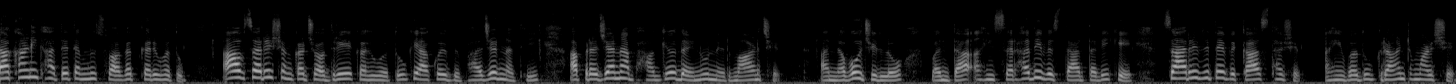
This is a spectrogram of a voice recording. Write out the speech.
લાખાણી ખાતે તેમનું સ્વાગત કર્યું હતું. આ અવસરે શંકર ચૌધરીએ કહ્યું હતું કે આ કોઈ વિભાજન નથી, આ પ્રજાના ભાગ્યોદયનું નિર્માણ છે. આ નવો જિલ્લો બનતા અહીં સરહદી વિસ્તાર તરીકે સારી રીતે વિકાસ થશે. અહીં વધુ ગ્રાન્ટ મળશે.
